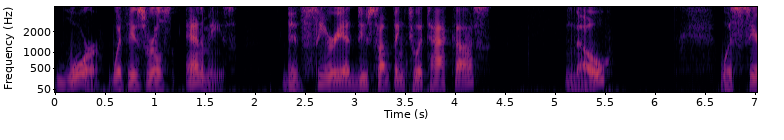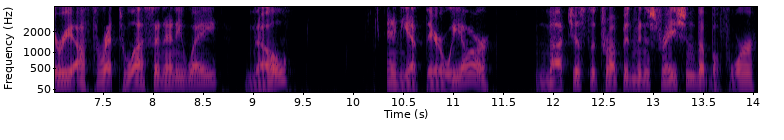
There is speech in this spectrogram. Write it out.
war with Israel's enemies. Did Syria do something to attack us? No. Was Syria a threat to us in any way? No. And yet there we are. Not just the Trump administration, but before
